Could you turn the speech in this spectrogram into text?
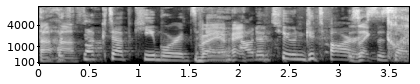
uh-huh. with fucked up keyboards right, and right. out of tune guitars. Like, is like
